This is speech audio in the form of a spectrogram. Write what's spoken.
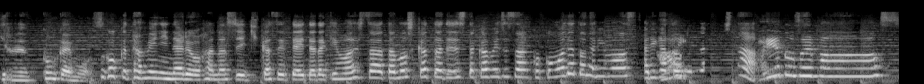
い。いや、今回もすごくためになるお話聞かせていただきました。楽しかったです。高水さん、ここまでとなります。ありがとうございました。ありがとうございます。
